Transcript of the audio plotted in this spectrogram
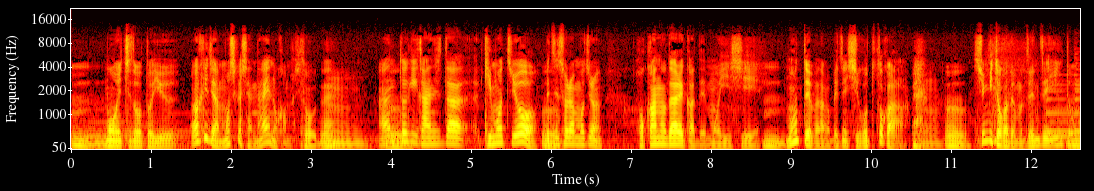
うん。もう一度というわけじゃもしかしたらないのかもしれない。そうね。うん。あの時感じた気持ちを別にそれはもちろん他の誰かでもいいし、うん。もっと言えばなんか別に仕事とかうん。うん。趣味とかでも全然いいと思う、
